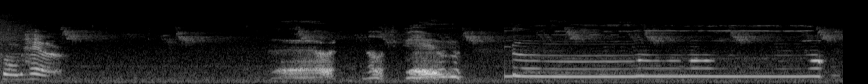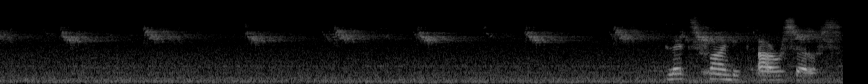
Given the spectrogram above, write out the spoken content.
From her. Uh, not him. No. Let's find it ourselves.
